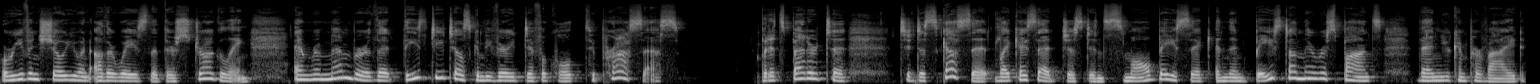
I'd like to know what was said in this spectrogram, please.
or even show you in other ways that they're struggling. And remember that these details can be very difficult to process. But it's better to to discuss it, like I said, just in small basic, and then based on their response, then you can provide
